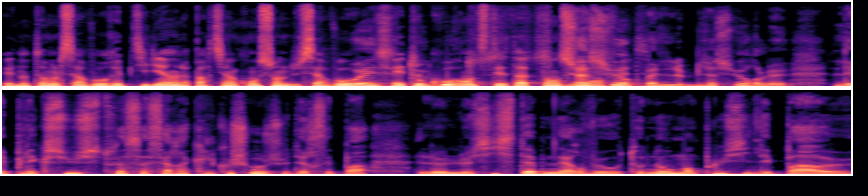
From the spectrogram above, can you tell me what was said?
et notamment le cerveau reptilien, la partie inconsciente du cerveau, oui, est, est tout... au courant de cet état de tension. Bien sûr, en fait. ben, bien sûr le, les plexus, tout ça, ça sert à quelque chose. Je veux dire, c'est pas le, le, système nerveux autonome. En plus, il n'est pas. Euh,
